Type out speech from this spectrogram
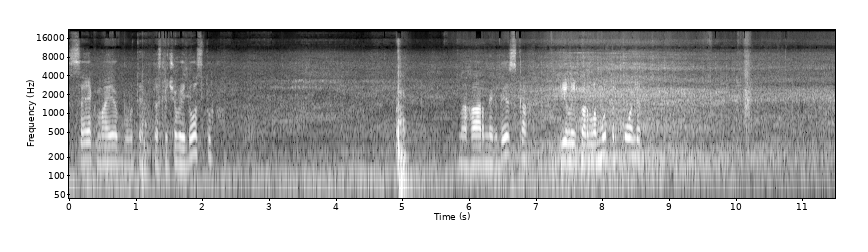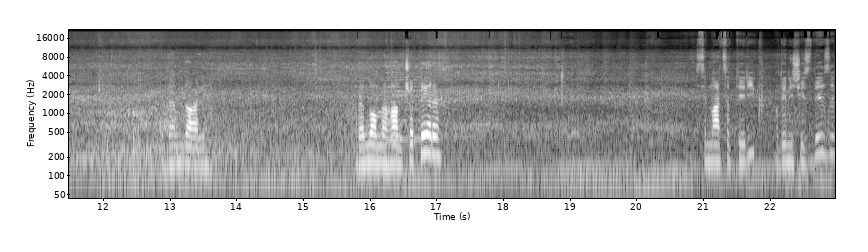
Все як має бути. Безключовий доступ. На гарних дисках. Білий перламутр колір. Йдемо далі. Renault Megane 4. 17 рік, 1,6 дизель.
